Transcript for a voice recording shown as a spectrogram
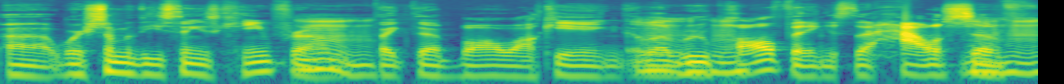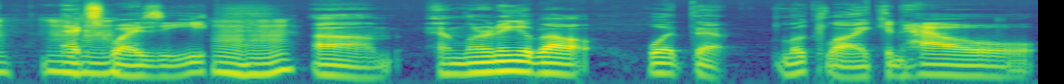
uh, where some of these things came from, mm. like the ball walking, the mm-hmm. RuPaul things, the house of X Y Z, um, and learning about what that looked like and how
